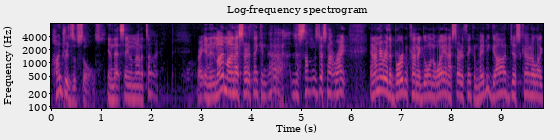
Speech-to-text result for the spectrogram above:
hundreds of souls in that same amount of time? Right? And in my mind, I started thinking, ah, just something's just not right. And I remember the burden kind of going away, and I started thinking maybe God just kind of like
